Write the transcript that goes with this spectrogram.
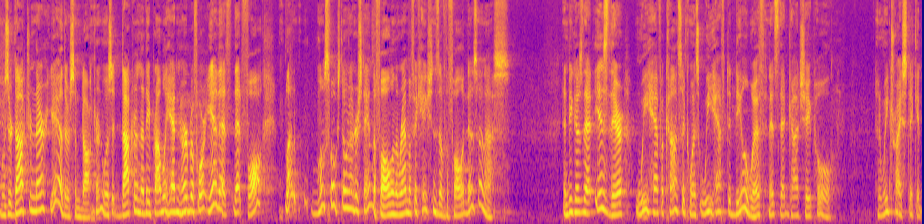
Was there doctrine there? Yeah, there was some doctrine. Was it doctrine that they probably hadn't heard before? Yeah, that, that fall. A lot of, most folks don't understand the fall and the ramifications of the fall it does on us. And because that is there, we have a consequence we have to deal with, and it's that God shaped hole. And we try sticking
